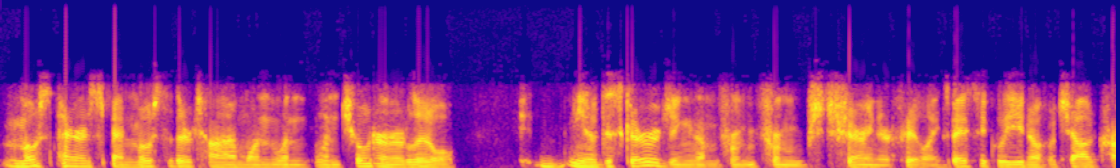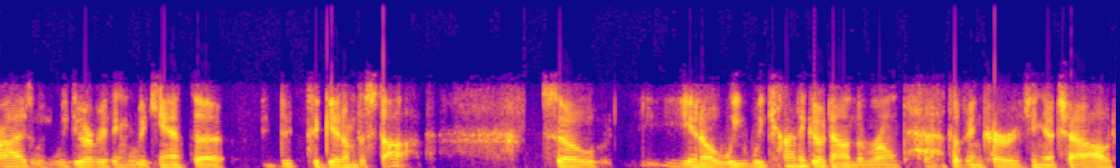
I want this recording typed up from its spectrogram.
most parents spend most of their time when when when children are little you know discouraging them from from sharing their feelings. Basically you know if a child cries we, we do everything we can to to get them to stop so, you know, we, we kind of go down the wrong path of encouraging a child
